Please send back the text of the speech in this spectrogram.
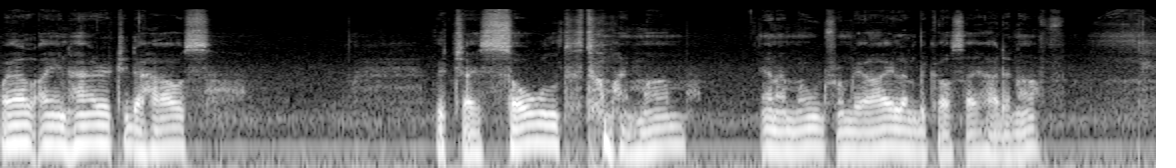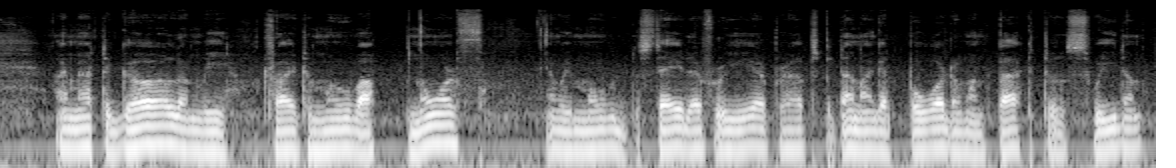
well, I inherited a house which I sold to my mom, and I moved from the island because I had enough. I met a girl, and we tried to move up north and we moved, stayed there for a year perhaps, but then I got bored and went back to Sweden.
